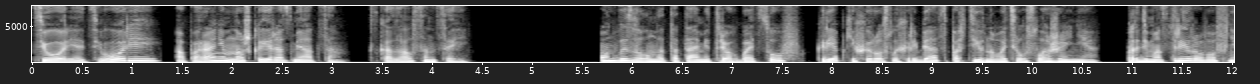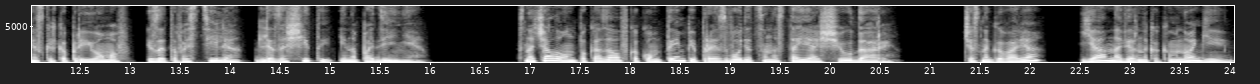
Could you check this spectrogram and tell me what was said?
теория теорией, а пора немножко и размяться, сказал сенсей. Он вызвал на татами трех бойцов, крепких и рослых ребят спортивного телосложения, продемонстрировав несколько приемов из этого стиля для защиты и нападения. Сначала он показал, в каком темпе производятся настоящие удары. Честно говоря, я, наверное, как и многие,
